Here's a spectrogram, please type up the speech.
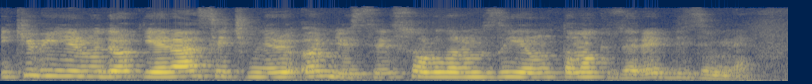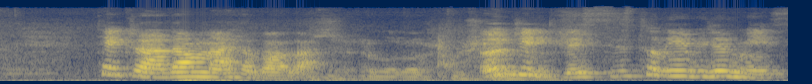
2024 yerel seçimleri öncesi sorularımızı yanıtlamak üzere bizimle. Tekrardan merhabalar. Merhabalar, Öncelikle sizi tanıyabilir miyiz?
